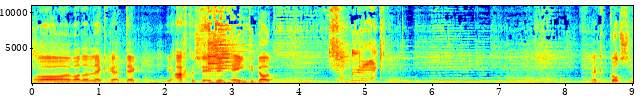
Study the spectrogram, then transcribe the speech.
Oh, wat een lekkere attack. Die achterste is in één keer dood. Lekker kotsen.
